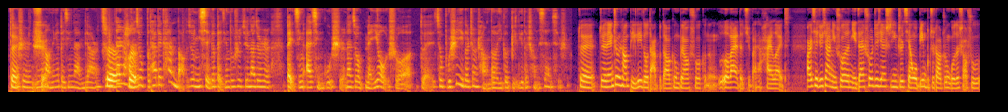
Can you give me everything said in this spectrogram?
就是你往那个北京南边儿，就但是好像就不太被看到。就你写一个北京都市剧，那就是北京爱情故事，那就没有说对，就不是一个正常的一个比例的呈现。其实对对，连正常比例都达不到，更不要说可能额外的去把它 highlight。而且就像你说的，你在说这件事情之前，我并不知道中国的少数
